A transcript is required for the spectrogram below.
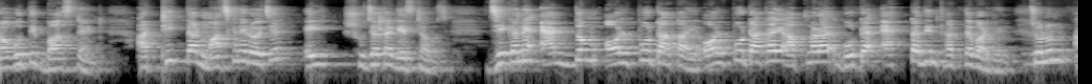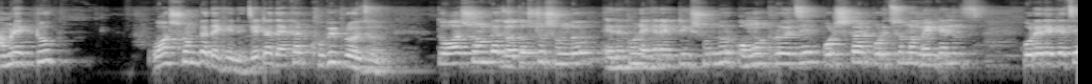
নবদ্বীপ বাস স্ট্যান্ড। আর ঠিক তার মাঝখানে রয়েছে এই সুজাতা গেস্ট হাউস, যেখানে একদম অল্প টাকায় অল্প টাকায় আপনারা গোটা একটা দিন থাকতে পারবেন। চলুন আমরা একটু ওয়াশরুমটা দেখে নিই, যেটা দেখার খুবই প্রয়োজন। তো আশ্রমটা যথেষ্ট সুন্দর। এ দেখুন, এখানে একটি সুন্দর কোমোট রয়েছে, পরিষ্কার, পরিচ্ছন্ন মেনটেন্স করে রেখেছে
